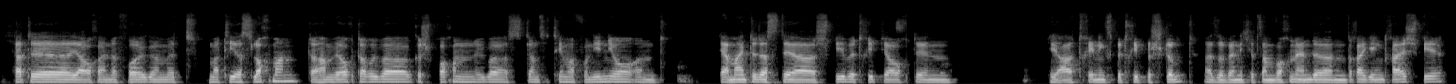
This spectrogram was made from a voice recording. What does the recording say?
Ich hatte ja auch eine Folge mit Matthias Lochmann. Da haben wir auch darüber gesprochen, über das ganze Thema von Nino. Und er meinte, dass der Spielbetrieb ja auch den ja, Trainingsbetrieb bestimmt. Also wenn ich jetzt am Wochenende ein 3 gegen 3 spiele,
